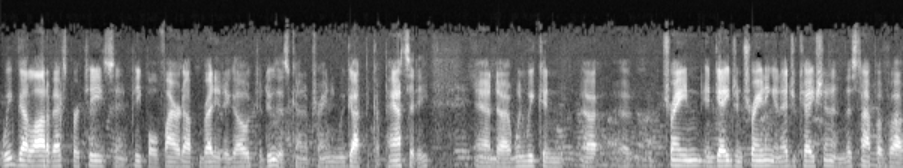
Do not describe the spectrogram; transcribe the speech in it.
We've got a lot of expertise and people fired up and ready to go to do this kind of training. We've got the capacity, and uh, when we can uh, uh, train, engage in training and education and this type of uh,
